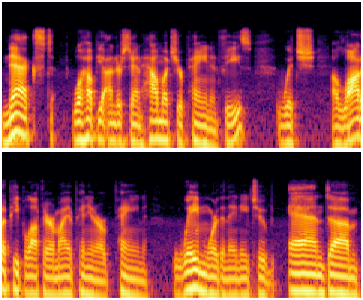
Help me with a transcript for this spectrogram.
Next, we'll help you understand how much you're paying in fees, which a lot of people out there, in my opinion, are paying way more than they need to, and um,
